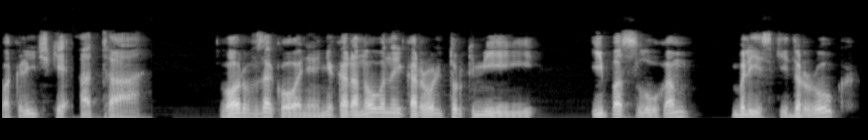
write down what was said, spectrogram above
по кличке Ата, вор в законе, некоронованный король Туркмении и, по слухам, близкий друг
